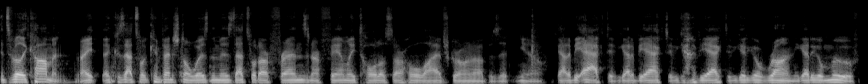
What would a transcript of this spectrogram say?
it's really common, right? Because that's what conventional wisdom is. That's what our friends and our family told us our whole lives growing up is that, you know, you got to be active, you got to be active, you got to be active, you got to go run, you got to go move.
